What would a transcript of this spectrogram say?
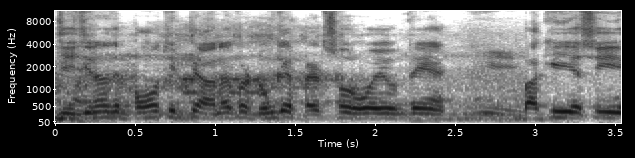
ਜੀ ਜਿਨ੍ਹਾਂ ਦੇ ਬਹੁਤ ਹੀ ਭਿਆਨਕ ਔਰ ਡੂੰਘੇ ਬੈਡਸੋਰ ਹੋਏ ਹੁੰਦੇ ਆ। ਬਾਕੀ ਅਸੀਂ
